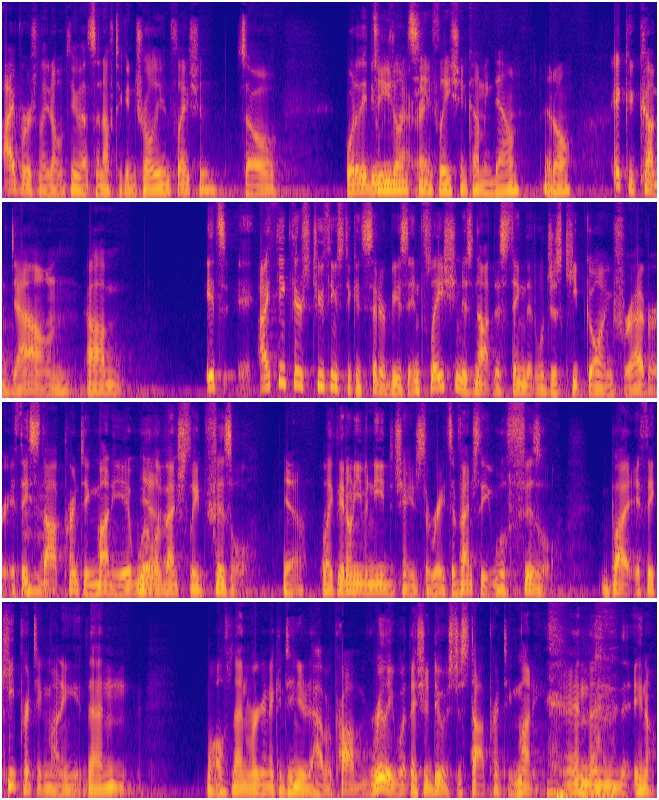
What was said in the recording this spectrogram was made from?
I personally don't think that's enough to control the inflation. So what do they do? So you don't that, see right? inflation coming down at all? It could come down. Um, it's. I think there's two things to consider because inflation is not this thing that will just keep going forever. If they stop printing money, it will Yeah. eventually fizzle. Yeah. Like they don't even need to change the rates. Eventually, it will fizzle. But if they keep printing money, then well, then we're going to continue to have a problem. Really, what they should do is just stop printing money, and then you know,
